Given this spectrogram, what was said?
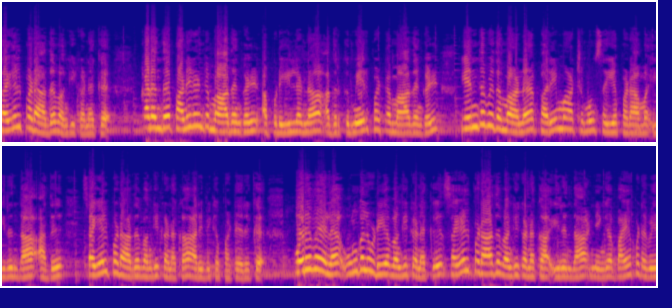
செயல்படாத வங்கி கணக்கு. கடந்த பனிரெண்டு மாதங்கள் அப்படி இல்லைன்னா அதற்கு மேற்பட்ட மாதங்கள் எந்த விதமான பரிமாற்றமும் செய்யப்படாம இருந்தா அது செயல்படாத வங்கி கணக்கா அறிவிக்கப்பட்டு இருக்கு ஒருவேளை உங்களுடைய வங்கி கணக்கு செயல்படாத வங்கி கணக்கா இருந்தா நீங்க பயப்படவே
